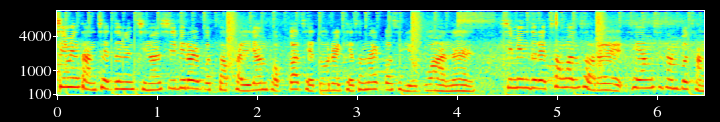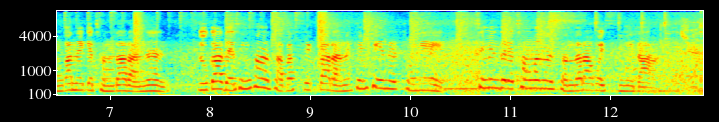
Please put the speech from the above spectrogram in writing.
시민단체들은 지난 11월부터 관련 법과 제도를 개선할 것을 요구하는 시민들의 청원서를 해양수산부 장관에게 전달하는 누가 내 생선을 잡았을까라는 캠페인을 통해 시민들의 청원을 전달하고 있습니다.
